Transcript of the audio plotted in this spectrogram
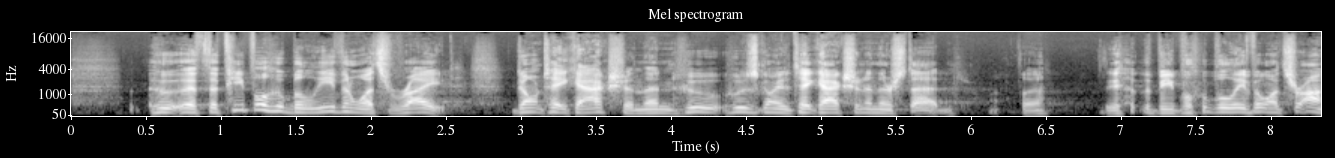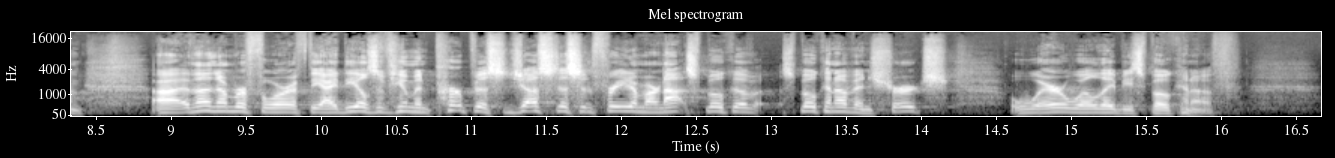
who, if the people who believe in what's right don't take action, then who, who's going to take action in their stead? The, the, the people who believe in what's wrong. Uh, and then number four, if the ideals of human purpose, justice, and freedom are not spoke of, spoken of in church, where will they be spoken of?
